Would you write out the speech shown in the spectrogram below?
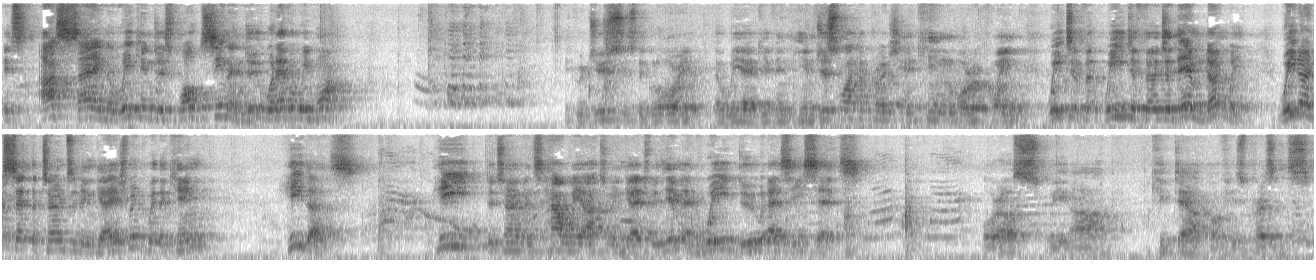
it's us saying that we can just waltz in and do whatever we want. It reduces the glory that we are giving Him, just like approaching a king or a queen. We, we defer to them, don't we? We don't set the terms of engagement with a king, he does. He determines how we are to engage with him, and we do as he says, or else we are kicked out of his presence.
